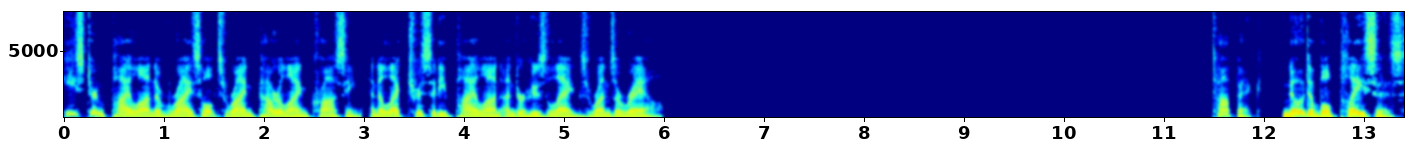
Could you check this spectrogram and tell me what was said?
Eastern pylon of Reisholz Rhine Powerline Crossing, an electricity pylon under whose legs runs a rail. Notable places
